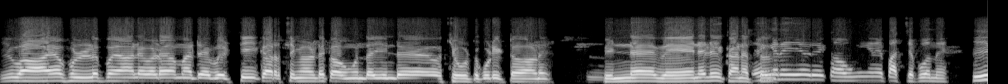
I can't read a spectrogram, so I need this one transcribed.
ഈ വായ ഫുള്ള് ഇപ്പൊ ഞാൻ ഇവിടെ മറ്റേ വെട്ടി കറച്ചിങ്ങാണ്ട് കൗമുന്തയ്യന്റെ ചുവട്ട് കൂടി ഇട്ടതാണ്. പിന്നെ വേനൽ കനത്ത് പച്ചപ്പ് വന്നേ? ഈ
